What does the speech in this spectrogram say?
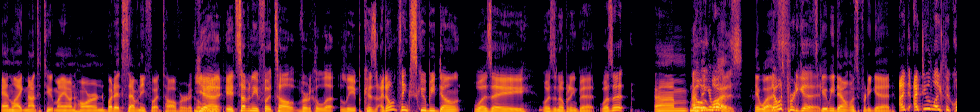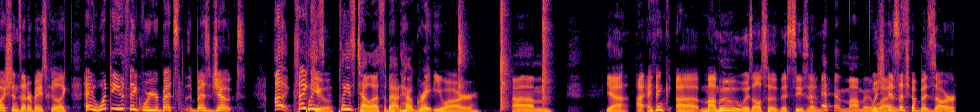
And like, not to toot my own horn, but it's seventy foot tall vertical. yeah, leap. it's 70 foot tall vertical le- leap because I don't think Scooby Don't was a was an opening bit, was it? Um, No, I think it it was. was. It was. That was pretty good. Scooby Don't was pretty good. I, I do like the questions that are basically like, "Hey, what do you think were your best best jokes?" Uh, thank Please, you. please tell us about how great you are. Um, Yeah, I, I think uh, Mamu was also this season, Mamu which was. is such a bizarre.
